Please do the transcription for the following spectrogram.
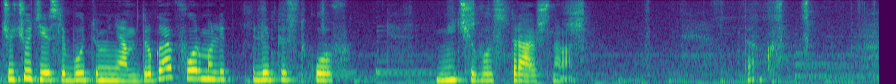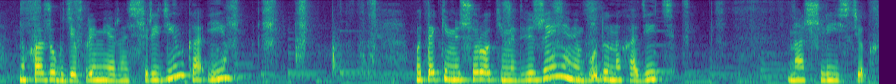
чуть-чуть, если будет у меня другая форма лепестков, ничего страшного. Так. Нахожу, где примерно серединка, и вот такими широкими движениями буду находить наш листик.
